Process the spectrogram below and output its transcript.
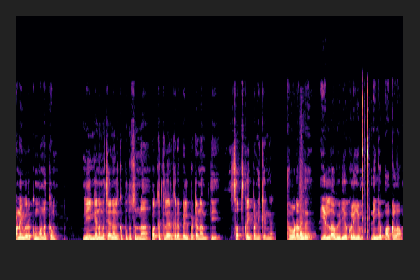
அனைவருக்கும் வணக்கம். நீங்கள் நம்ம சேனலுக்கு புதுசுன்னா பக்கத்தில் இருக்கிற பெல் பட்டன் அமைத்தி சப்ஸ்கிரைப் பண்ணிக்கோங்க. தொடர்ந்து எல்லா வீடியோக்களையும் நீங்கள் பார்க்கலாம்.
